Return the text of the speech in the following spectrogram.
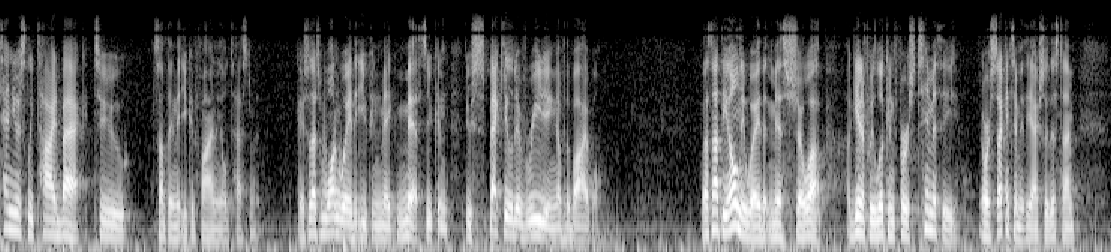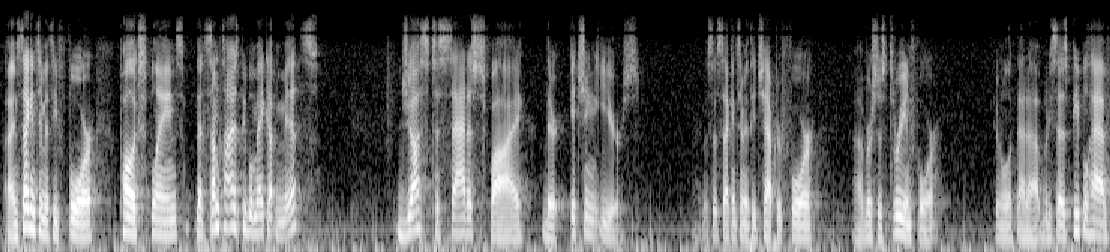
tenuously tied back to something that you could find in the Old Testament. Okay, so that's one way that you can make myths. You can do speculative reading of the Bible. But that's not the only way that myths show up. Again, if we look in 1 Timothy, or 2 Timothy actually this time, uh, in 2 Timothy 4, Paul explains that sometimes people make up myths just to satisfy their itching ears. This is 2 Timothy chapter 4, uh, verses 3 and 4, if you want to look that up. But he says people have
